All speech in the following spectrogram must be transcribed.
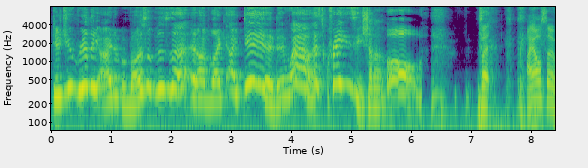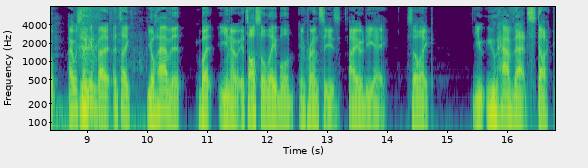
"Did you really item a boss of awesomeness that?" And I'm like, "I did. And Wow, that's crazy." Shut up. oh But I also I was thinking about it. It's like you'll have it, but you know it's also labeled in parentheses IODA. So like you you have that stuck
